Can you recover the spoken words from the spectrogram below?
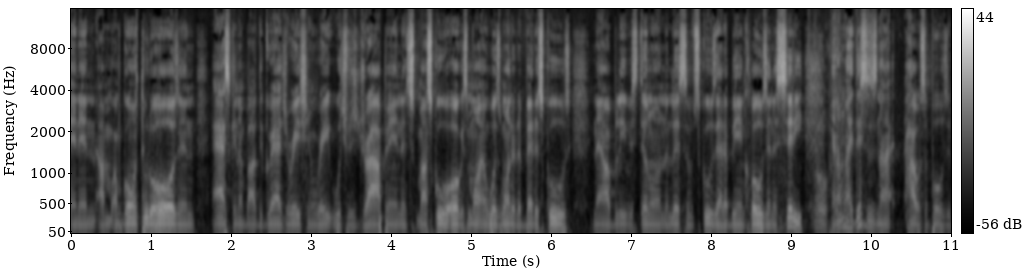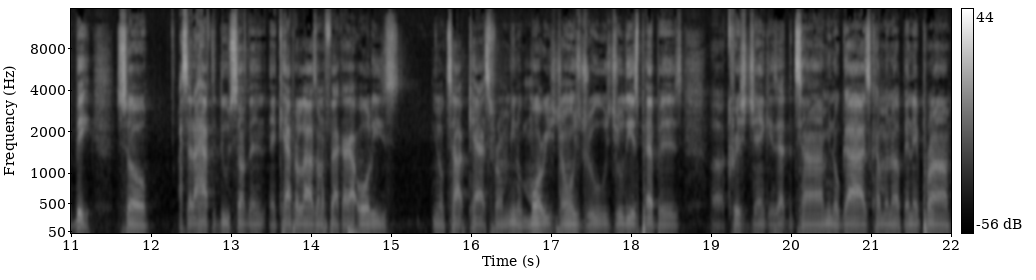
and then I'm, I'm going through the halls and asking about the graduation rate, which was dropping. It's my school, August Martin, was one of the better schools. Now I believe it's still on the list of schools that are being closed in the city. And I'm like, this is not how it's supposed to be. So I said I have to do something and capitalize on the fact I got all these, you know, top cats from you know Maurice Jones-Drews, Julius Peppers, uh, Chris Jenkins at the time. You know, guys coming up in their prime,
